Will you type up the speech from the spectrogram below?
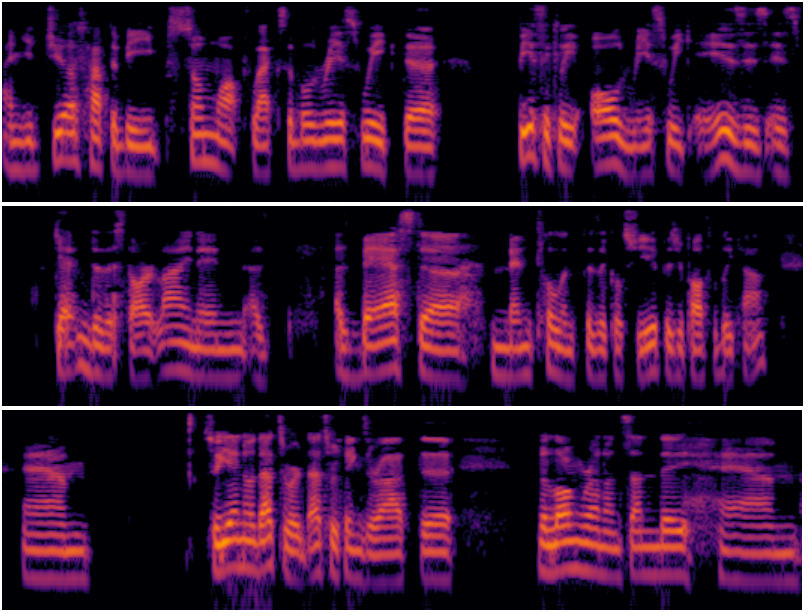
and you just have to be somewhat flexible race week. To basically all race week is is is getting to the start line in as as best a mental and physical shape as you possibly can. Um, so yeah, no, that's where that's where things are at. The the long run on Sunday, um,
